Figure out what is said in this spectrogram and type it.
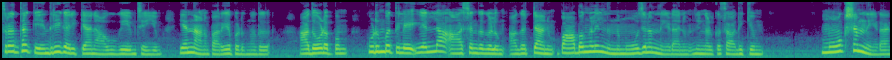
ശ്രദ്ധ കേന്ദ്രീകരിക്കാനാവുകയും ചെയ്യും എന്നാണ് പറയപ്പെടുന്നത്. അതോടൊപ്പം കുടുംബത്തിലെ എല്ലാ ആശങ്കകളും അകറ്റാനും പാപങ്ങളിൽ നിന്ന് മോചനം നേടാനും നിങ്ങൾക്ക് സാധിക്കും. മോക്ഷം നേടാൻ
